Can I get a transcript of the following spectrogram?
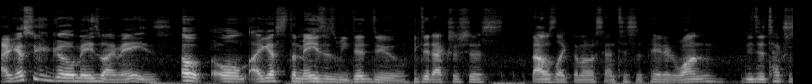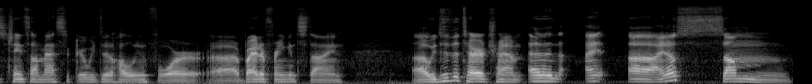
I guess we could go maze by maze. Oh, well, I guess the mazes we did do. We did Exorcist. That was like the most anticipated one. We did Texas Chainsaw Massacre. We did Halloween Four. Uh, Bride of Frankenstein. Uh, we did the Terror Tram, and I uh, I know some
